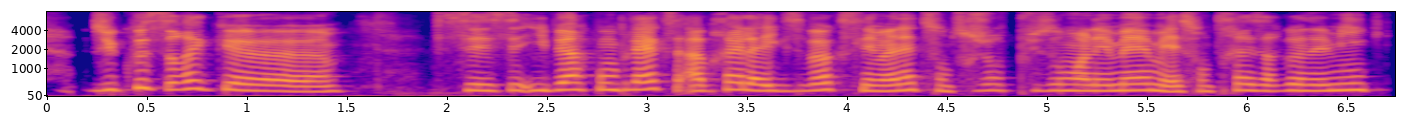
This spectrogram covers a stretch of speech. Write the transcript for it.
Du coup, c'est vrai que c'est c'est hyper complexe. Après, la Xbox, les manettes sont toujours plus ou moins les mêmes et elles sont très ergonomiques.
